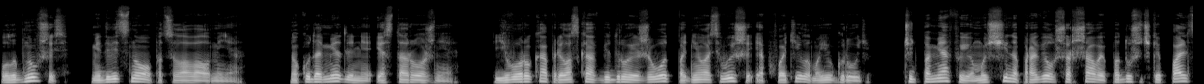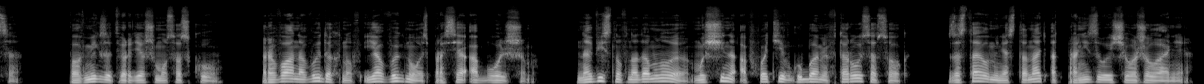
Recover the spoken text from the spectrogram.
Улыбнувшись, медведь снова поцеловал меня, но куда медленнее и осторожнее. Его рука, приласкав бедро и живот, поднялась выше и обхватила мою грудь. Чуть помяв ее, мужчина провел шершавой подушечкой пальца по вмиг затвердевшему соску. Рвано выдохнув, я выгнулась, прося о большем. Нависнув надо мною, мужчина, обхватив губами второй сосок, заставил меня стонать от пронизывающего желания.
